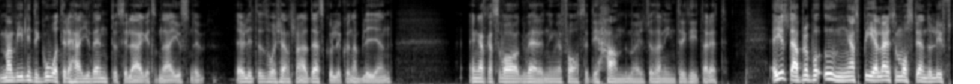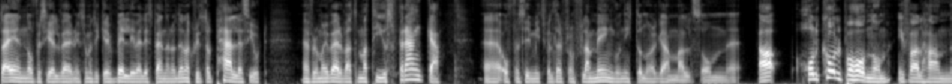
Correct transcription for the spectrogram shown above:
man vill inte gå till det här Juventus i läget som det är just nu. Det är lite så känslan att det skulle kunna bli en, en ganska svag värvning med facit i hand möjligtvis att han inte riktigt hittar rätt. Eh, just det, apropå unga spelare så måste jag ändå lyfta en officiell värvning som jag tycker är väldigt, väldigt spännande och den har Crystal Palace gjort. Eh, för de har ju värvat Matteus Franca, eh, offensiv mittfältare från Flamengo, 19 år gammal, som, ja, håll koll på honom ifall han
